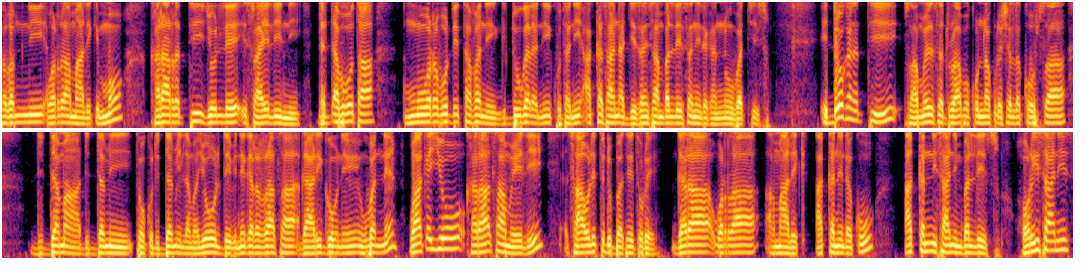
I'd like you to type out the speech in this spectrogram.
sababni warra Amaaleq immoo karaa irratti ijoollee Israa'eliin dadhaboota. Warra booddeetti hafan gidduu galanii kutanii akka isaan ajjeesan isaan balleessanidha kan nu hubachiisu. Iddoo kanatti Saamu'eel isa duraa boqonnaa kudha shan lakkoofsaa digdama digdamii tokko digdamii lama yoo ol deebine gararraasaa gaarii goonee hubanne Waaqayyoo karaa Saamu'eelii Saa'olitti dubbatee ture gara warra Amaaleq akka inni dhaqu akka inni isaan hin balleessu horii isaaniis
